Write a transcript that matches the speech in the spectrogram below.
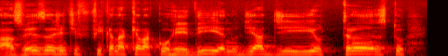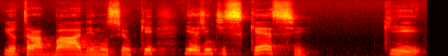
às vezes a gente fica naquela correria no dia a dia, o trânsito, e o trabalho, e não sei o quê, e a gente esquece que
